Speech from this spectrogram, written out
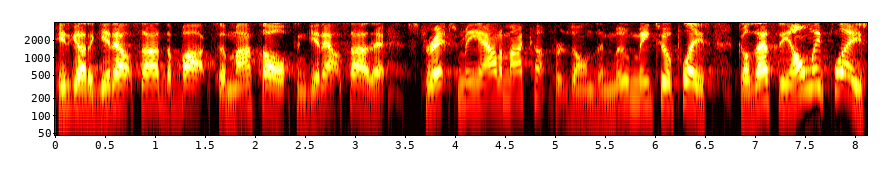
He's got to get outside the box of my thoughts and get outside of that, stretch me out of my comfort zones and move me to a place, because that's the only place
